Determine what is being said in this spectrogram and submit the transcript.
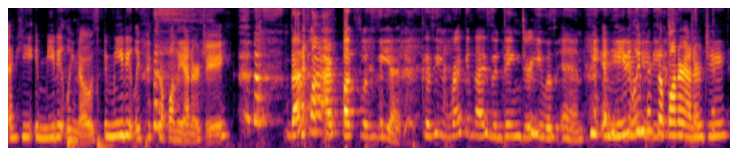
And he immediately knows, immediately picks up on the energy. That's why I fucks with Ziad, because he recognized the danger he was in. He immediately he picked up on her energy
